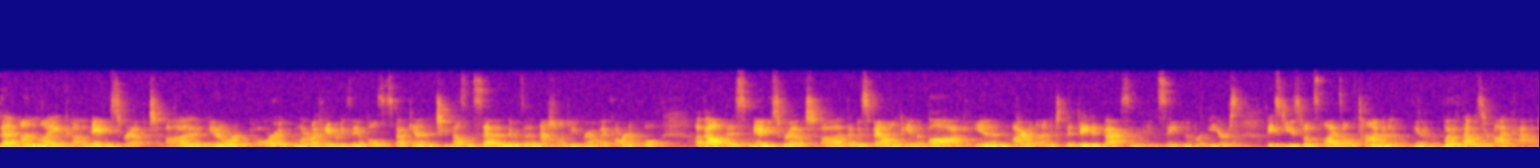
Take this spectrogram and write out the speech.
that unlike a manuscript, uh, you know, or, or one of my favorite examples is back in 2007, there was a National Geographic article about this manuscript uh, that was found in a bog in Ireland that dated back some insane number of years. I used to use it on slides all the time, and uh, you know, what if that was your iPad?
